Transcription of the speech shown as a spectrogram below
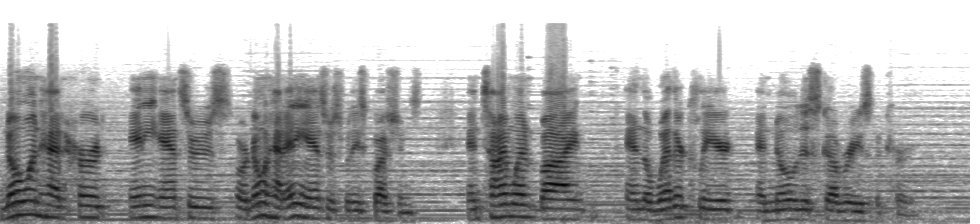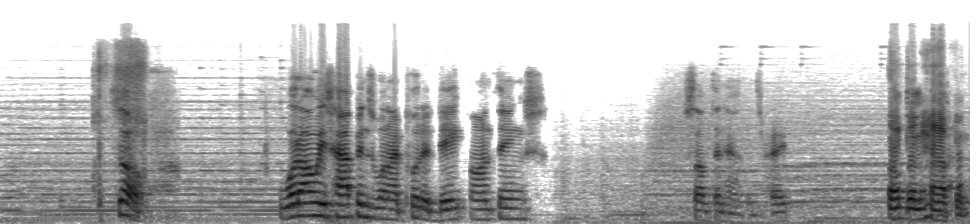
no one had heard any answers, or no one had any answers for these questions, and time went by, and the weather cleared and no discoveries occurred. So, what always happens when I put a date on things? Something happens, right? Something happened.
